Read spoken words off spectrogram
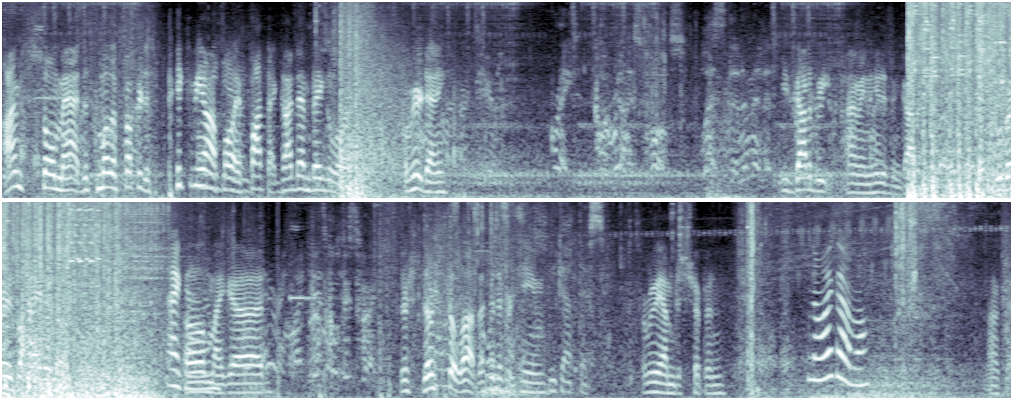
I'm so mad. This motherfucker just picked me off while I fought that goddamn Bangalore. Over here, Danny. Great. The ring is close. Less than a minute. He's gotta be. I mean, he doesn't gotta be though. Blueberry's behind him. I got Oh him. my god. Let's go this way. They're, they're still up. That's a different team. We got this. Or maybe I'm just tripping. No, I got them all. Okay.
